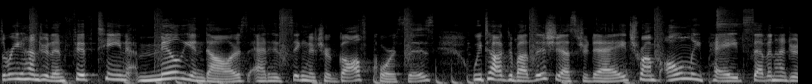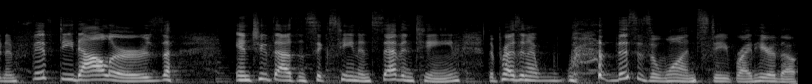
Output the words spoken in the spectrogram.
$315 million at his signature golf courses. We talked about this yesterday. Trump only paid $750 in 2016 and 17. The president, this is a one, Steve, right here, though.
